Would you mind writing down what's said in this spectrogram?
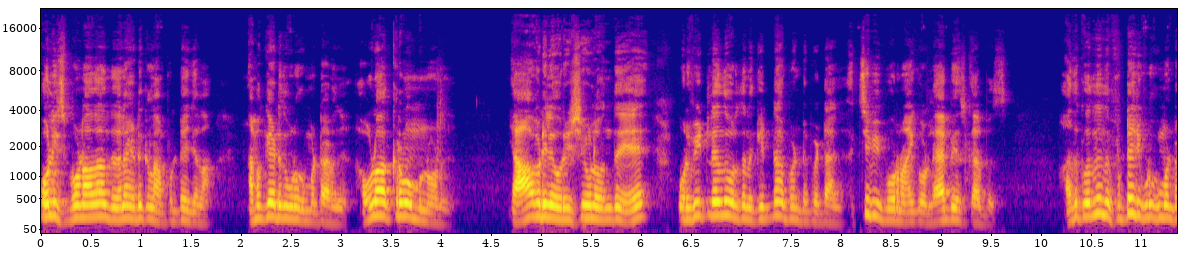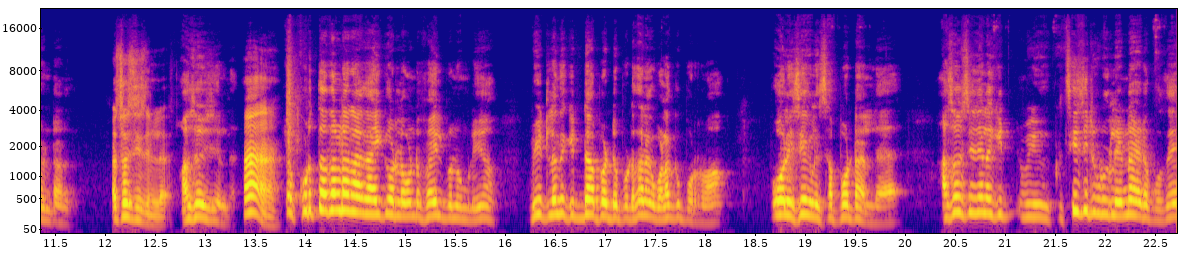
போலீஸ் போனால் தான் இதெல்லாம் எடுக்கலாம் ஃபுட்டேஜ் எல்லாம். நமக்கே எடுத்து கொடுக்க மாட்டானுங்க. அவ்வளோ அக்கிரமம் பண்ணுவானுங்க. யாவடியில் ஒரு இஷ்யூவில் வந்து ஒரு வீட்டிலேருந்து ஒருத்தனை கிட்னாப் பண்ணிட்டு போயிட்டாங்க. ஹெச்பி போடுறோம் ஹைகோர்ட்டில் ஹேபியஸ் கார்பஸ் அதுக்கு வந்து இந்த ஃபுட்டேஜ் கொடுக்க மாட்டேன்ட்டாங்க அசோசியேஷன்ல அசோசியேஷனில் ஆ. கொடுத்தா தானே நாங்கள் ஹைகோர்ட்டில் கொண்டு ஃபைல் பண்ண முடியும்? வீட்டிலேருந்து கிட்னாப் பண்ணிட்டு போட்டு தான் நாங்கள் வழக்கு போடுறோம்? போலீஸே எங்களுக்கு சப்போர்ட்டாக இல்லை? அசோசியேஷனில் கிட் சிசிடிவி கொடுக்கல என்ன ஆகிட போகுது?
